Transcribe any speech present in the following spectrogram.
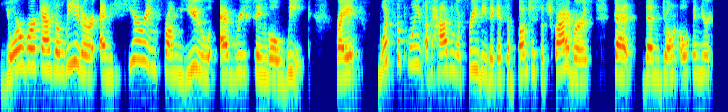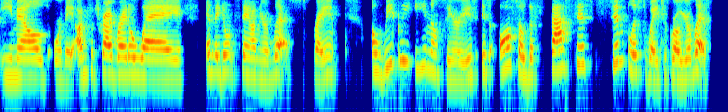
your work as a leader, and hearing from you every single week, right? What's the point of having a freebie that gets a bunch of subscribers that then don't open your emails or they unsubscribe right away and they don't stay on your list, right? A weekly email series is also the fastest, simplest way to grow your list.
